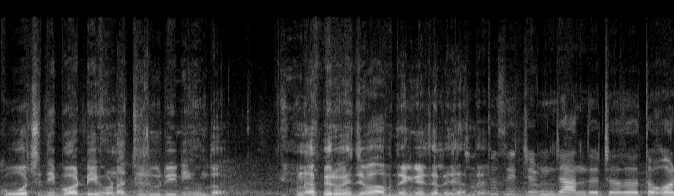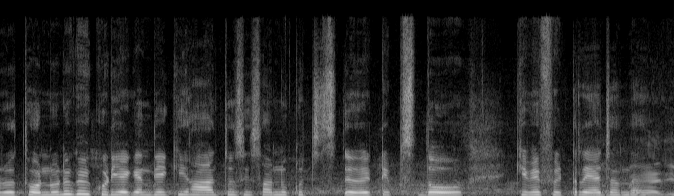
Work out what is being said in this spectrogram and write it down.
ਕੋਚ ਦੀ ਬਾਡੀ ਹੋਣਾ ਜ਼ਰੂਰੀ ਨਹੀਂ ਹੁੰਦਾ ਹੈ ਨਾ ਫਿਰ ਉਹ ਜਵਾਬ ਦੇ ਕੇ ਚਲੇ ਜਾਂਦੇ ਆ। ਤੁਸੀਂ ਜਿਮ ਜਾਂਦੇ ਹੋ ਜਦੋਂ ਤਾਂ ਔਰ ਤੁਹਾਨੂੰ ਨਹੀਂ ਕੋਈ ਕੁੜੀਆਂ ਕਹਿੰਦੀ ਹੈ ਕਿ ਹਾਂ ਤੁਸੀਂ ਸਾਨੂੰ ਕੁਝ ਟਿਪਸ ਦਿਓ ਕਿਵੇਂ ਫਿਟ ਰਿਹਾ ਜਾਂਦਾ? ਹੈ ਮੈਂ ਜੀ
